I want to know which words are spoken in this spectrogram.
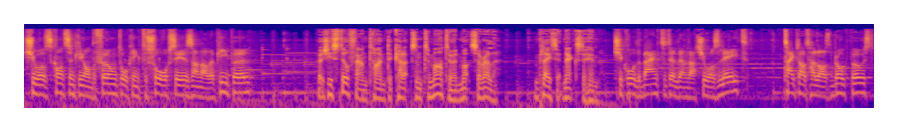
She was constantly on the phone talking to sources and other people. But she still found time to cut up some tomato and mozzarella and place it next to him. She called the bank to tell them that she was late, typed out her last blog post,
